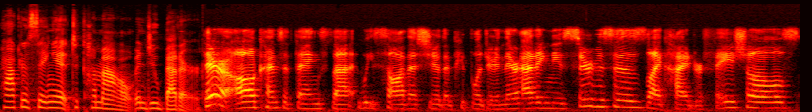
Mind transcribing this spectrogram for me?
practicing it to come out and do better? There are all kinds of things that we saw this year that people are doing. They're adding new services like HydraFacials.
